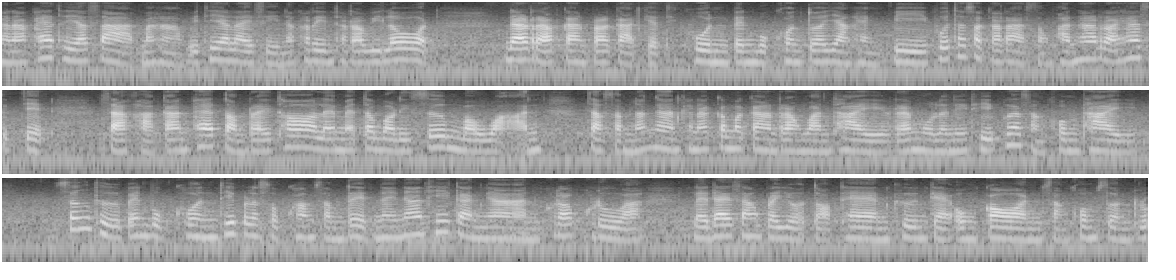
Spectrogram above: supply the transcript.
คณะแพทยศาสตร์ มหาวิทยาลัยศรีนครินทรวิโรธได้รับการประกาศเกียรติคุณ เป็นบุคคลตัวอย่างแห่งปี พุทธศักราช 2557 สาขาการแพทย์ต่อมไรท่อ และเมตาบอลิซึมเบาหวาน จากสำนักงานคณะกรรมการรางวัลไทย และมูลนิธิเพื่อสังคมไทย ซึ่งถือเป็นบุคคลที่ประสบความสำเร็จในหน้าที่การงาน ครอบครัว และได้สร้างประโยชน์ตอบแทน คืนแก่องค์กร สังคมส่วนร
